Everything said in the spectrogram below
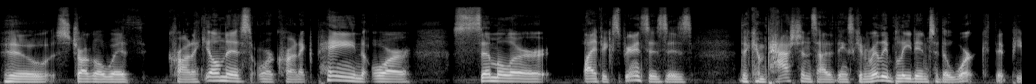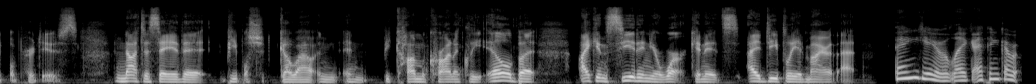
who struggle with chronic illness or chronic pain or similar life experiences is the compassion side of things can really bleed into the work that people produce. Not to say that people should go out and, and become chronically ill, but I can see it in your work and it's I deeply admire that. Thank you. Like I think a,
